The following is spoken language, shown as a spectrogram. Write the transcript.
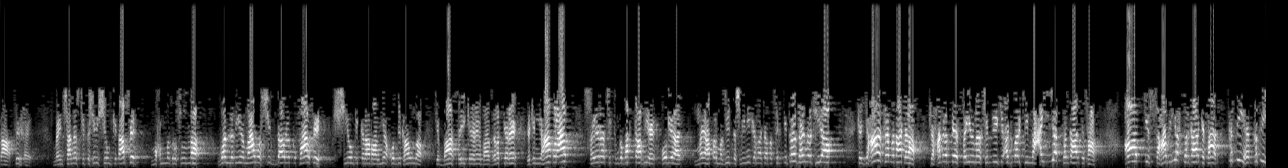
کافر ہے۔ میں انشاءاللہ اس کی تشریح شیوں کتاب سے، محمد رسول اللہ ولدین ماں و شدہ القفار سے شیوں کی کلابازیاں خود دکھاؤں گا کہ بات صحیح کہہ رہے ہیں، بات غلط کہہ رہے ہیں۔ لیکن یہاں پر آپ صحیح سیدنا تم کو وقت کافی ہے، ہو گیا ہے۔ میں یہاں پر مزید تشریح نہیں کرنا چاہتا، صرف اتنا ذہن میں رکھیے آپ کہ یہاں سے پتا چلا کہ حضرت سیدنا صدیق اکبر کی معیت سرکار کے ساتھ، آپ کی صحابیت سرکار کے ساتھ کتی ہے کتی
